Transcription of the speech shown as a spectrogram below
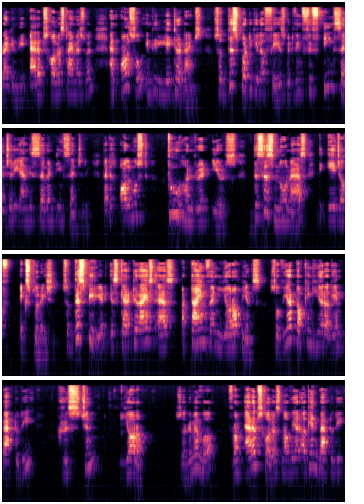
right in the Arab scholars time as well, and also in the later times so this particular phase between 15th century and the 17th century, that is almost 200 years. This is known as the age of exploration. So this period is characterized as a time when Europeans, so we are talking here again back to the Christian Europe. So remember from Arab scholars, now we are again back to the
